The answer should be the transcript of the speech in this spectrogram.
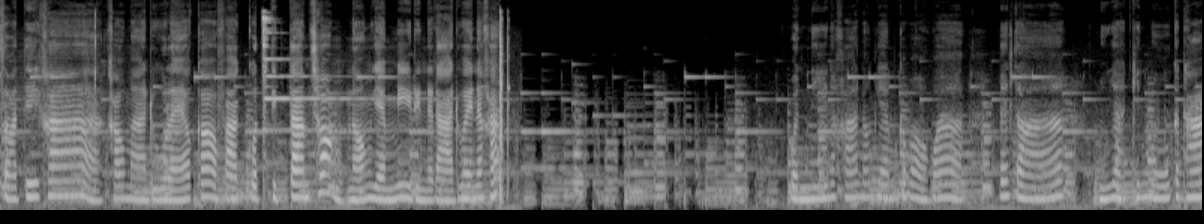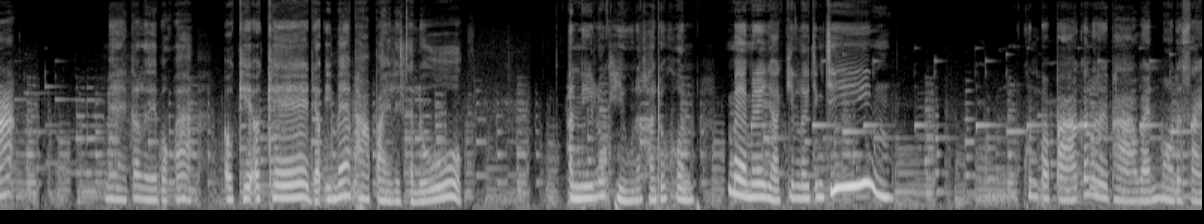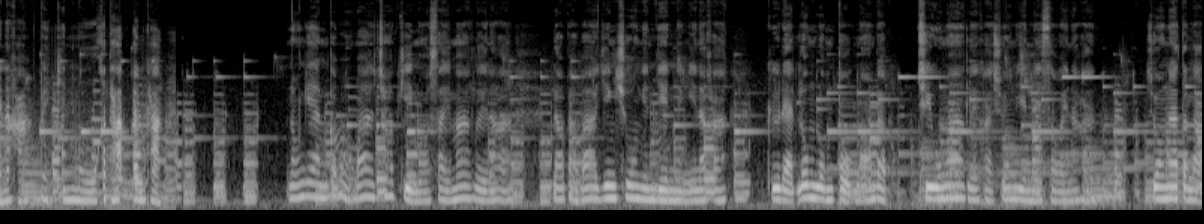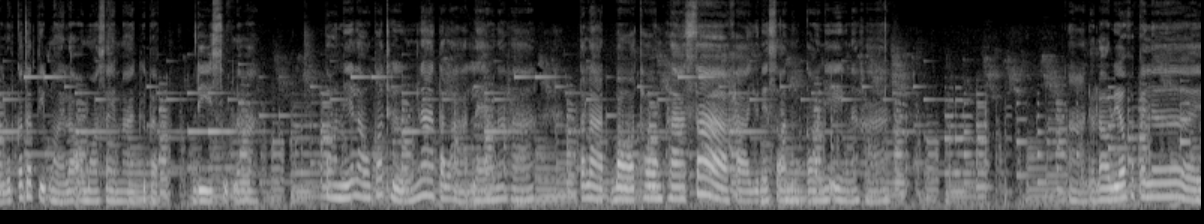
สวัสดีค่ะ เข้ามาดูแล้วก็ฝากกดติดตามช่องน้องแยมมี่รินดาด้วยนะคะ วันนี้นะคะน้องแยมก็บอกว่า แม่จ๋าหนูอยากกินหมูกระทะ แม่ก็เลยบอกว่า โอเค โอเค เดี๋ยวอีแม่พาไปเลยจ้ะลูก อันนี้ลูกหิวนะคะทุกคน แม่ไม่ได้อยากกินเลยจริง ๆ คุณป๊าป๊าก็เลยพาแว้นมอเตอร์ไซค์นะคะ ไปกินหมูกระทะกันค่ะ น้องแยมก็บอกว่าชอบขี่มอไซค์มากเลยนะคะ แล้วแบบว่ายิ่งช่วงเย็นๆอย่างนี้นะคะ คือแดดล่มลมตกน้องแบบชิลมากเลยค่ะ ช่วงเย็นในซอยนะคะ ช่วงหน้าตลาดรถก็จะติดหน่อยเราเอามอไซค์มาคือแบบดีสุดแล้วค่ะ ตอนนี้เราก็ถึงหน้าตลาดแล้วนะคะ ตลาดบ่อทองพลาซ่าค่ะ อยู่ในซอยมังกรนี่เองนะคะอ่าเดี๋ยวเราเลี้ยวเข้าไปเลย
